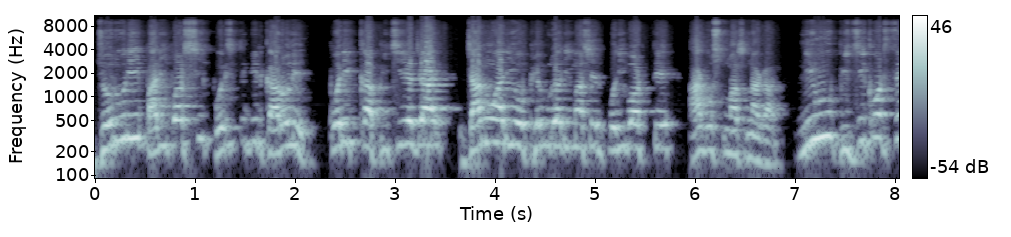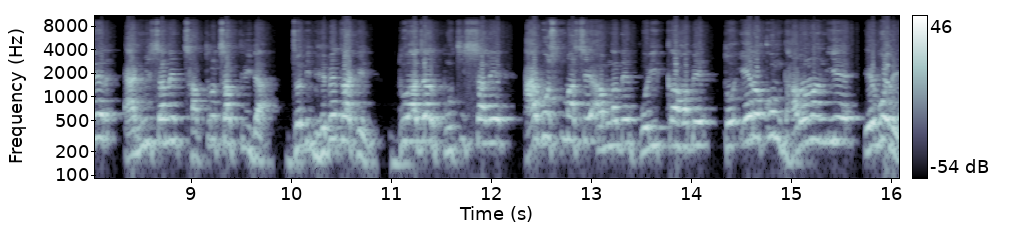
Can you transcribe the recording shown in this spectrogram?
জরুরি পারিপার্শ্বিক পরিস্থিতির কারণে পরীক্ষা পিছিয়ে যায় জানুয়ারি ও ফেব্রুয়ারি মাসের পরিবর্তে আগস্ট মাস নাগাদ। নিউ পিজি কোর্সের অ্যাডমিশনের ছাত্রছাত্রীরা যদি ভেবে থাকেন দু পঁচিশ সালে আগস্ট মাসে আপনাদের পরীক্ষা হবে, তো এরকম ধারণা নিয়ে এগোলে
